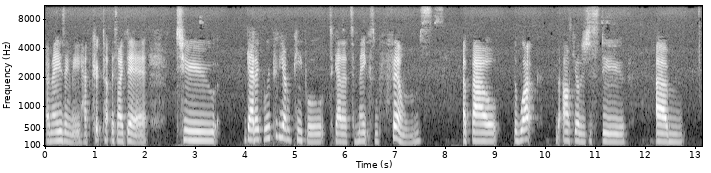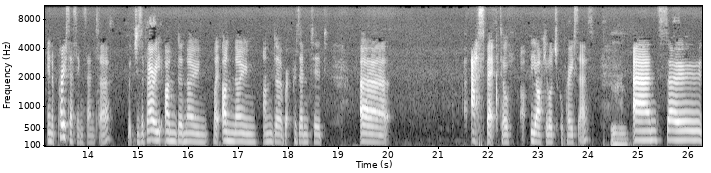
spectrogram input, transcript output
amazingly, had cooked up this idea to get a group of young people together to make some films about the work that archaeologists do um, in a processing center, which is a very underknown, like unknown, underrepresented uh, aspect of the archaeological process. Mm-hmm. And so,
